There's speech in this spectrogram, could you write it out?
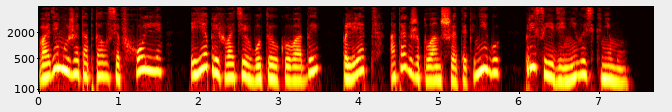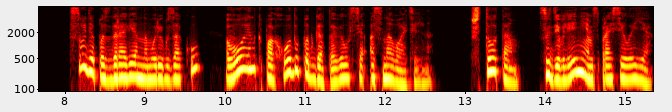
Вадим уже топтался в холле, и я, прихватив бутылку воды, плед, а также планшет и книгу, присоединилась к нему. Судя по здоровенному рюкзаку, воин к походу подготовился основательно. «Что там?» — с удивлением спросила я.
